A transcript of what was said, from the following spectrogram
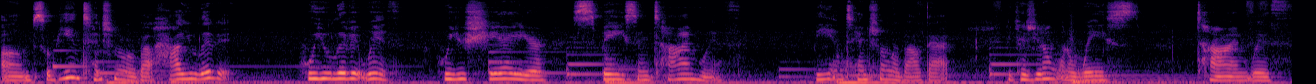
Um, so be intentional about how you live it, who you live it with, who you share your space and time with. Be intentional about that because you don't want to waste time with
